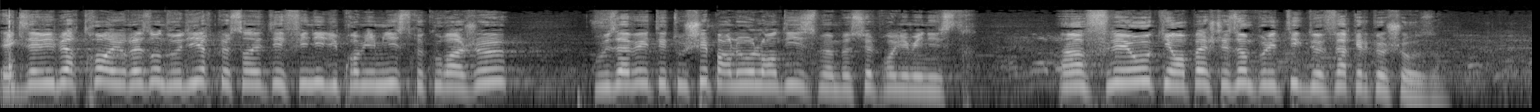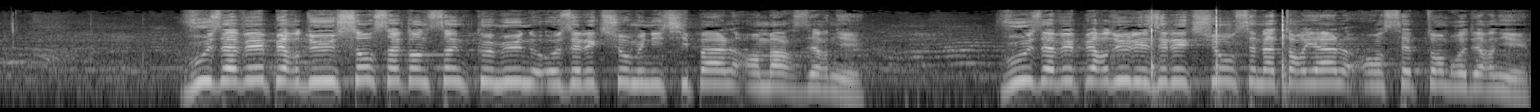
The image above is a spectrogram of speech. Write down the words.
Et Xavier Bertrand a eu raison de vous dire que c'en était fini du Premier ministre courageux. Vous avez été touché par le hollandisme, Monsieur le Premier ministre. Un fléau qui empêche les hommes politiques de faire quelque chose. Vous avez perdu 155 communes aux élections municipales en mars dernier. Vous avez perdu les élections sénatoriales en septembre dernier.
